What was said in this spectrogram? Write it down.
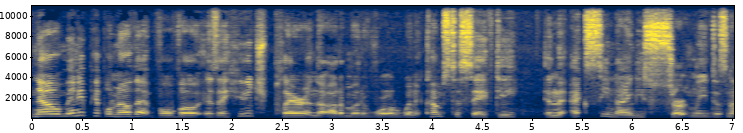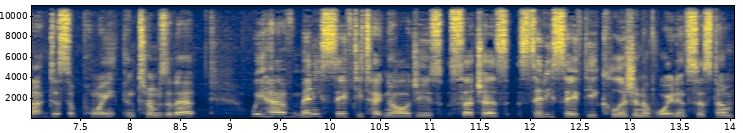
Now, many people know that Volvo is a huge player in the automotive world when it comes to safety, and the XC90 certainly does not disappoint in terms of that. We have many safety technologies such as City Safety Collision Avoidance System,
